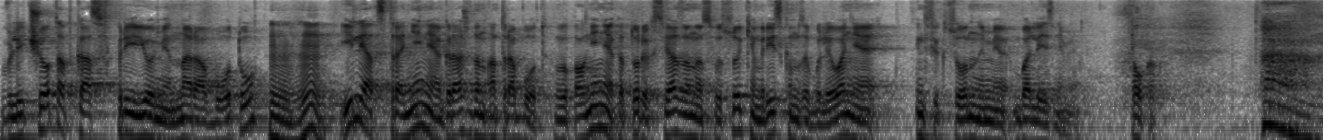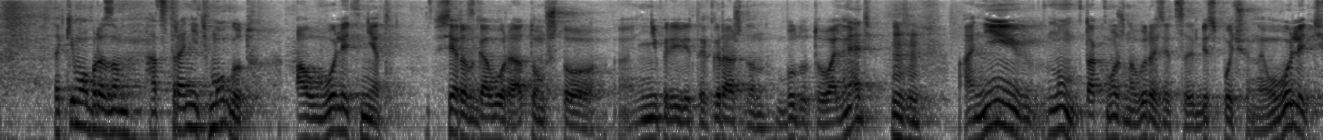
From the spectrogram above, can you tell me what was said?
влечет отказ в приеме на работу угу. или отстранение граждан от работ, выполнение которых связано с высоким риском заболевания инфекционными болезнями. О как. Таким образом, отстранить могут, а уволить нет. Все разговоры о том, что э, непривитых граждан будут увольнять, угу. они, ну, так можно выразиться, беспочвенны. Уволить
